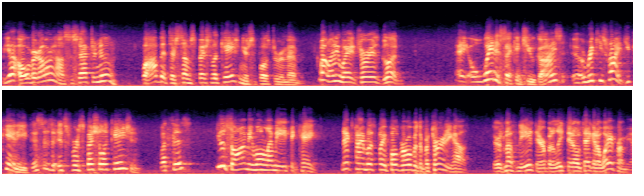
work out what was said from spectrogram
Yeah, over at our house this afternoon. Well, I'll bet there's some special occasion you're supposed to remember. Well, anyway, it sure is good. Hey, oh, wait a second, you guys. Uh, Ricky's right. You can't eat this. It's, it's for a special occasion. What's this? You saw him. He won't let me eat the cake. Next time, let's play poker over at the fraternity house. There's nothing to eat there, but at least they don't take it away from you.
